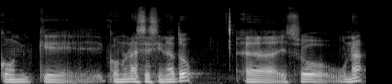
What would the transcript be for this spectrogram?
con, que, con un asesinato? Eh, eso, una.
